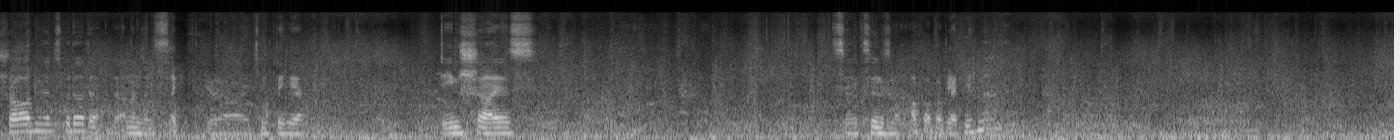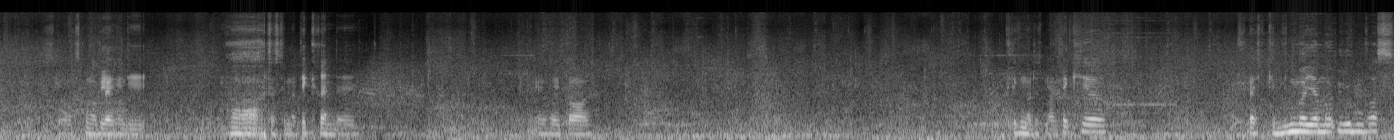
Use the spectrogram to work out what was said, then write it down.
Fokusschaden jetzt wieder. Der, der anderen sind weg. Ja, jetzt macht er hier den Scheiß. Jetzt wechseln es noch ab, aber gleich nicht mehr. So, jetzt kommen wir gleich in die... Oh, dass der mal wegrennt, ey. Mir egal. Klicken wir das mal weg hier. Vielleicht gewinnen wir ja mal irgendwas.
